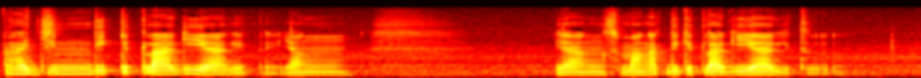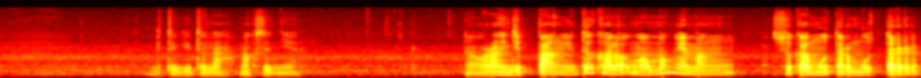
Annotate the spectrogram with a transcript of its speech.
rajin dikit lagi ya gitu. Yang yang semangat dikit lagi ya gitu. Gitu gitulah maksudnya. Nah orang Jepang itu kalau ngomong memang suka muter-muter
